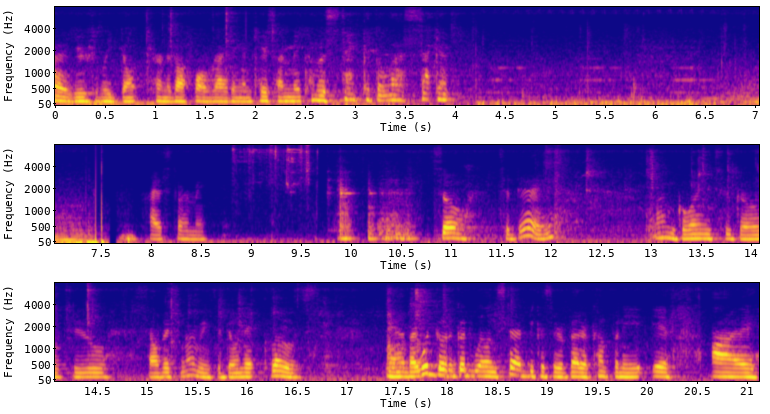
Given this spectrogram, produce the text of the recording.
Why I usually don't turn it off while riding in case I make a mistake at the last second. Hi, Stormy. So, today I'm going to go to Salvation Army to donate clothes. And I would go to Goodwill instead because they're a better company if I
